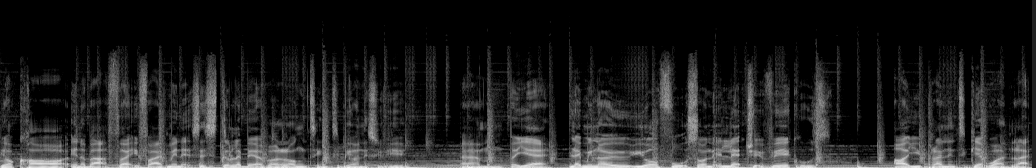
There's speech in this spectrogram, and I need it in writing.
your car in about 35 minutes. It's still a bit of a long thing, to be honest with you. Um, but yeah, let me know your thoughts on electric vehicles. Are you planning to get one? Like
